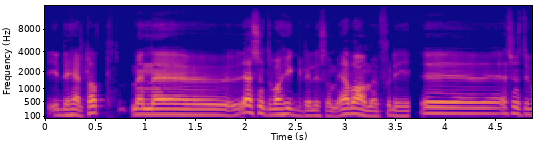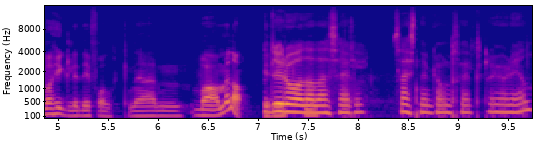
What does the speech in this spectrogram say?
i det hele tatt. Men øh, jeg syns det var hyggelig, liksom. Jeg var med fordi eh, Jeg syns det var hyggelig, de folkene jeg var med, da. Du råda deg selv, 16 år gammel selv, til å gjøre det igjen?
